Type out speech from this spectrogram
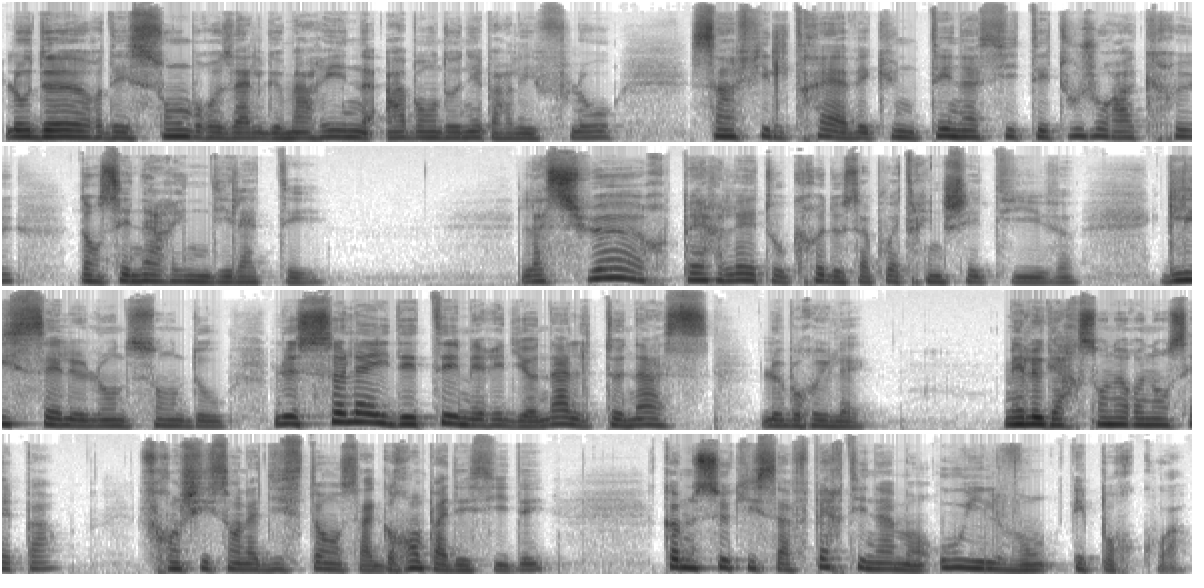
L'odeur des sombres algues marines abandonnées par les flots s'infiltrait avec une ténacité toujours accrue dans ses narines dilatées. La sueur perlait au creux de sa poitrine chétive, glissait le long de son dos. Le soleil d'été méridional tenace le brûlait. Mais le garçon ne renonçait pas, franchissant la distance à grands pas décidés, comme ceux qui savent pertinemment où ils vont et pourquoi.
